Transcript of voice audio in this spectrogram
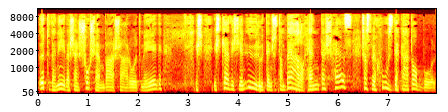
50 évesen sosem vásárolt még, és, és kezd is ilyen őrülten, és aztán beáll a henteshez, és azt mondja, 20 dekát abból,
